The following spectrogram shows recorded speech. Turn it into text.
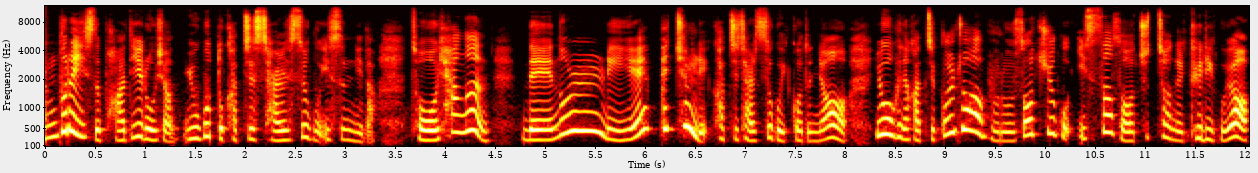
Embrace 바디로션 이것도 같이 잘 쓰고 있습니다. 저 향은 neroli and patchouli 같이 잘 쓰고 있거든요. 이거 그냥 같이 꿀조합으로 써주고 있어서 추천을 드리고요.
